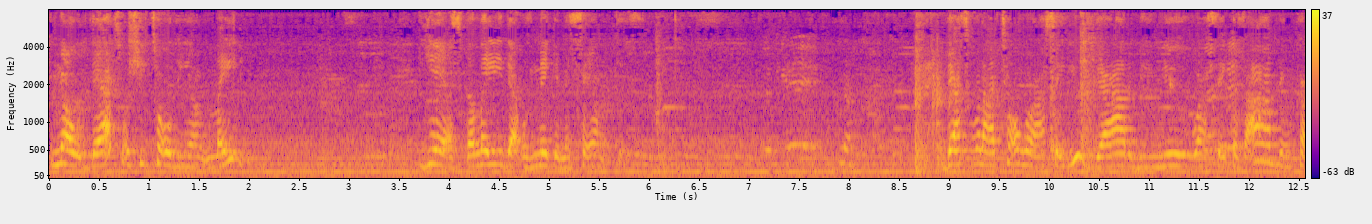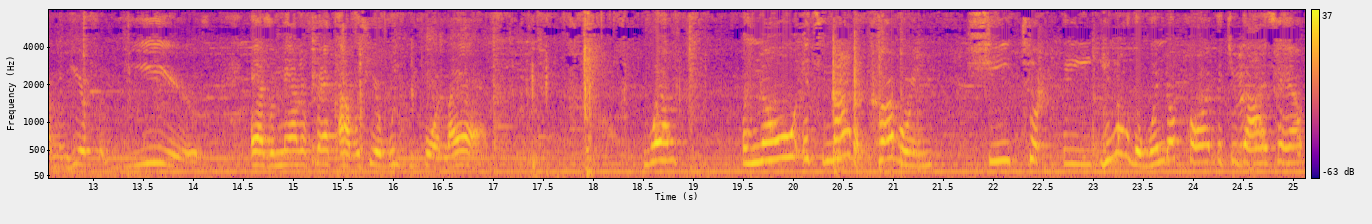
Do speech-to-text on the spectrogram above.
No, that's what she told the young lady. Yes, the lady that was making the sandwiches. That's what I told her. I said, you gotta be new. I said, because I've been coming here for years. As a matter of fact, I was here week before last. Well, no, it's not a covering. She took the, you know, the window part that you guys have,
